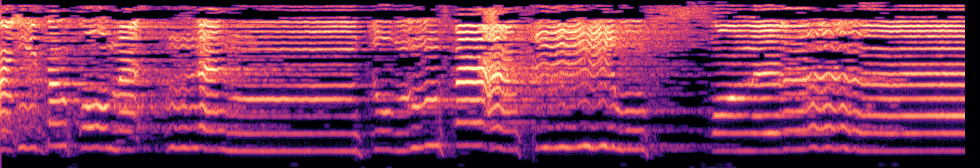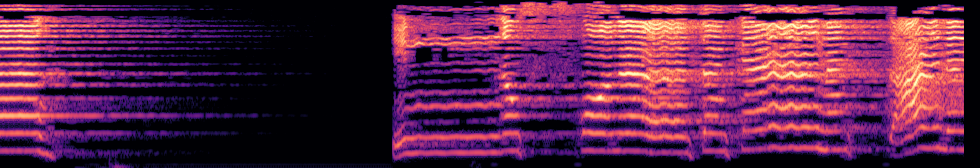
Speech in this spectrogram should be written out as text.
فإذا اطمأننتم فأقيموا الصلاة. إن الصلاة كانت على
